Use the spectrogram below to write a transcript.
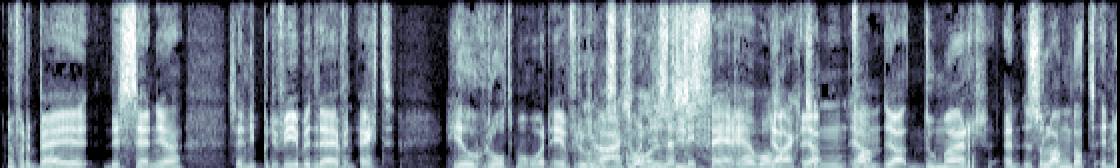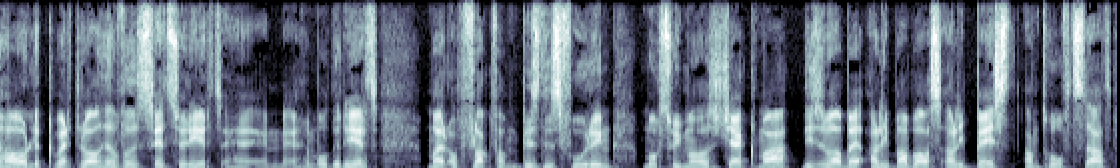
de voorbije decennia zijn die privébedrijven echt heel groot mogen worden. Hey, vroeger Ja, was het communistisch. laissez-faire, hè. Was Ja, echt ja, een... Ja. van, ja, doe maar. En zolang dat inhoudelijk werd er wel heel veel gecensureerd en, en, en gemodereerd, maar op vlak van businessvoering mocht zo iemand als Jack Ma, die zowel bij Alibaba als Alipay aan het hoofd staat,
